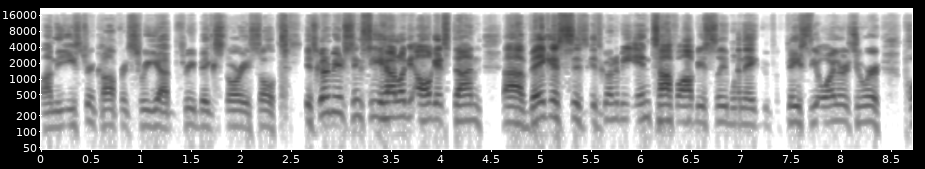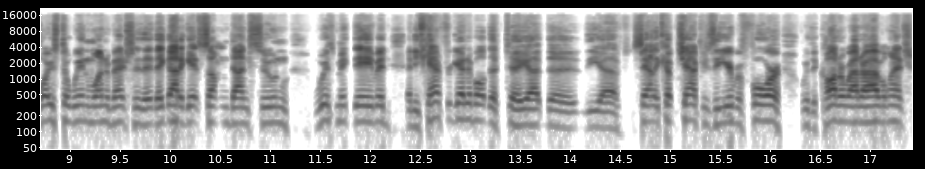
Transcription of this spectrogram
on the Eastern Conference. Three uh, three big stories. So it's going to be interesting to see how it all gets done. Uh, Vegas is, is, going to be in tough, obviously, when they face the Oilers, who are poised to win one eventually. They, they got to get something done soon with McDavid, and you can't forget about the the uh, the, the uh, Stanley Cup champions the year before with the Colorado Avalanche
